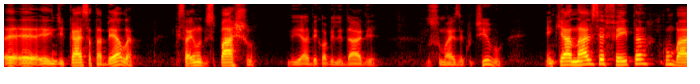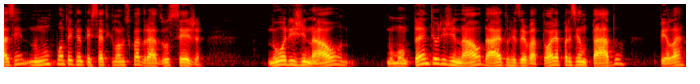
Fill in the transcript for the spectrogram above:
é, indicar essa tabela, que saiu no despacho de adequabilidade do sumário executivo, em que a análise é feita com base no 1,87 km, ou seja, no original, no montante original da área do reservatório apresentado pela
